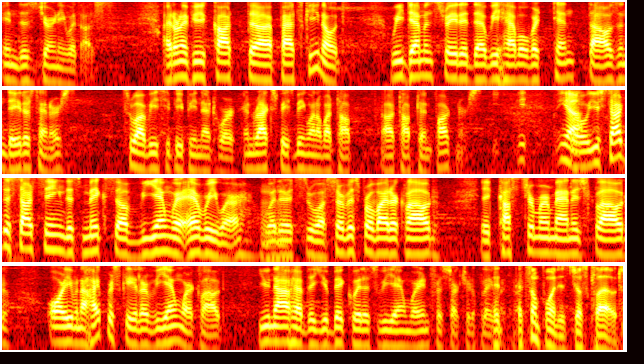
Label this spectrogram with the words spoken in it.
in this journey with us. I don't know if you caught uh, Pat's keynote, we demonstrated that we have over 10,000 data centers through our VCPP network, and Rackspace being one of our top, our top 10 partners. Yeah. So you start to start seeing this mix of VMware everywhere, mm -hmm. whether it's through a service provider cloud, a customer managed cloud, or even a hyperscaler VMware cloud you now have the ubiquitous VMware infrastructure to play at, with. Right? At some point, it's just cloud.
